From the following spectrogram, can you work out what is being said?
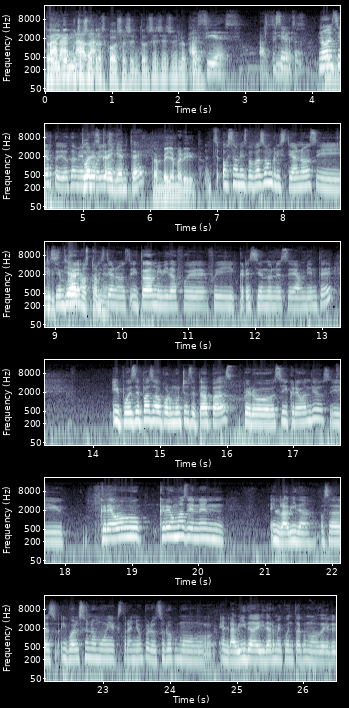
radica Para en muchas nada. otras cosas. Entonces eso es lo que... Así es. Así Es cierto. es. No, es cierto, yo también. ¿Tú eres apoyo eso. creyente? Tan bella Marita. O sea, mis papás son cristianos y Cristianos siempre también. cristianos y toda mi vida fue fui creciendo en ese ambiente. Y pues he pasado por muchas etapas, pero sí creo en Dios y creo creo más bien en en la vida, o sea, es- igual suena muy extraño, pero solo como en la vida y darme cuenta como de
